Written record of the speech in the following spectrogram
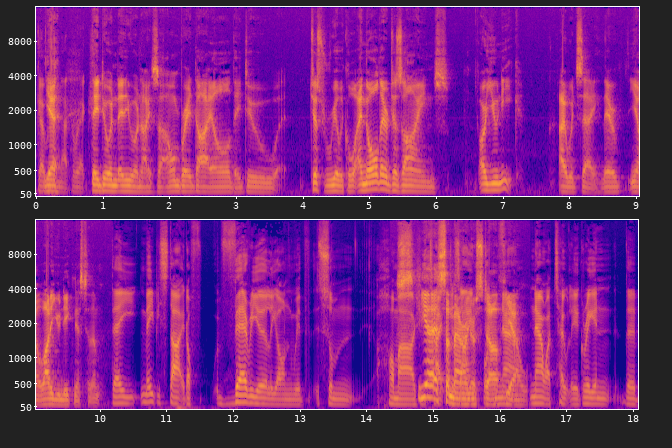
going yeah, in that direction. They do. They do a nice uh, ombre dial. They do just really cool, and all their designs are unique. I would say they're you know a lot of uniqueness to them. They maybe started off very early on with some homage. Yeah, some design, Mariner stuff. Now, yeah, now I totally agree, and the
